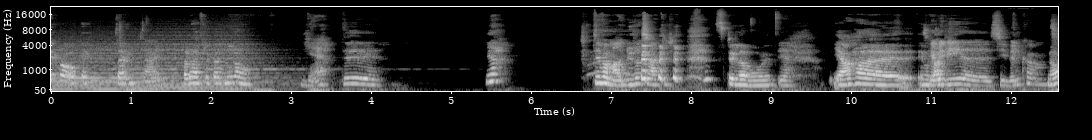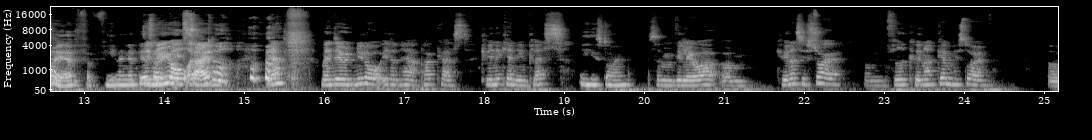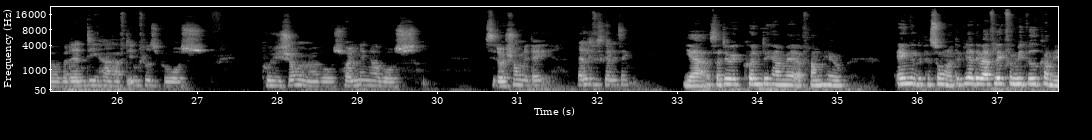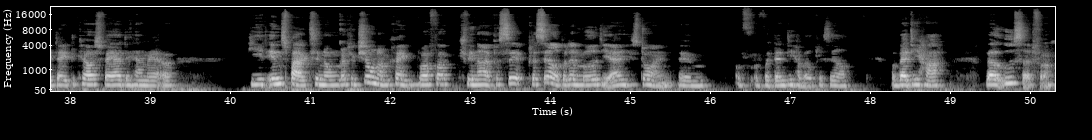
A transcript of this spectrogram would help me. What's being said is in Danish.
det går okay. Tak. Dejligt. Har du haft et godt nytår? Ja, det... Ja. Det var meget nytårsagtigt. Stille og roligt. Ja. Jeg har øh, en Skal ret... vi lige uh, sige velkommen Nå til ja, for filen. Jeg bliver det så nye år? det excited her? ja, men det er jo et nyt år i den her podcast, Kvinde kender din plads, i historien. som vi laver om kvinders historie, om fede kvinder gennem historien, og hvordan de har haft indflydelse på vores positioner, vores holdninger vores situation i dag. Alle de forskellige ting. Ja, så det er jo ikke kun det her med at fremhæve enkelte personer. Det bliver det i hvert fald ikke for mit vedkommende i dag. Det kan også være det her med at give et indspark til nogle refleksioner omkring, hvorfor kvinder er place- placeret på den måde, de er i historien, øhm, og, og hvordan de har været placeret, og hvad de har været udsat for.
